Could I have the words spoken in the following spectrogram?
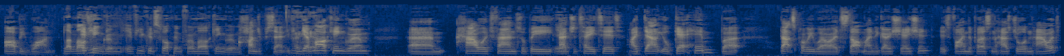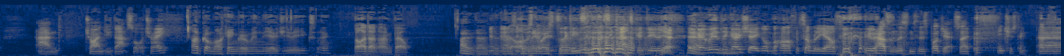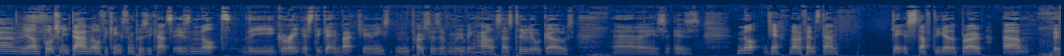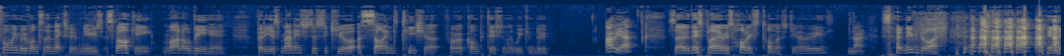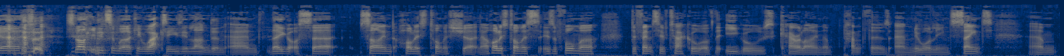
RB one, Like Mark if you, Ingram, if you could swap him for a Mark Ingram. hundred percent. If you can get Mark Ingram, um, Howard fans will be agitated. I doubt you'll get him, but that's probably where I'd start my negotiation: is find the person that has Jordan Howard and try and do that sort of trade. I've got Mark Ingram in the OG league, so But I don't own Bell. Oh, no, no, that's I a was complete gonna- waste So of the time. Kingston Pussycats could do the. Yeah. Okay, we're negotiating on behalf of somebody else who, who hasn't listened to this project. So interesting. Um, Yeah, unfortunately, Dan of the Kingston Pussycats is not the greatest at getting back to you. He's in the process of moving house, has two little girls. Uh, is is not yeah. No offense, Dan. Get your stuff together, bro. Um, before we move on to the next bit of news, Sparky might not be here, but he has managed to secure a signed T-shirt for a competition that we can do. Oh yeah. So this player is Hollis Thomas. Do you know who he is? No. So neither do I. he, uh, Sparky did some work in Waxies in London, and they got a cert, signed Hollis Thomas shirt. Now Hollis Thomas is a former defensive tackle of the Eagles, Carolina Panthers, and New Orleans Saints. Um,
